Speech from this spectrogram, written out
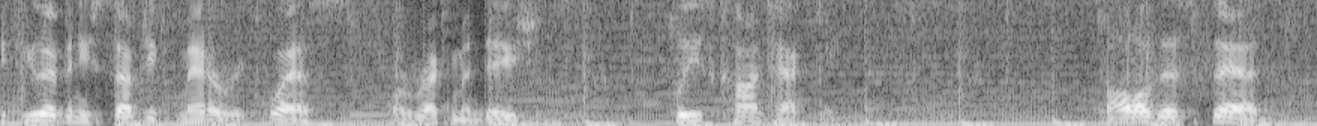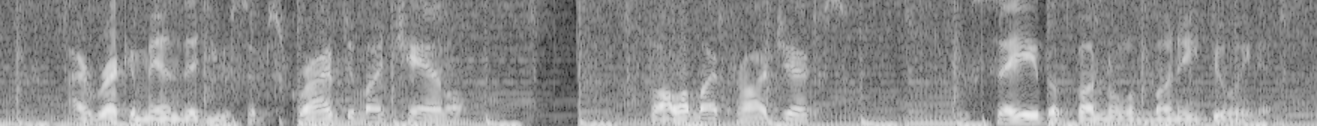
If you have any subject matter requests or recommendations, please contact me. All of this said, I recommend that you subscribe to my channel, follow my projects, and save a bundle of money doing it.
